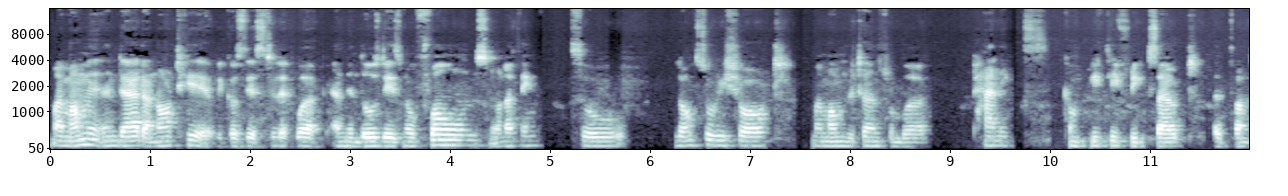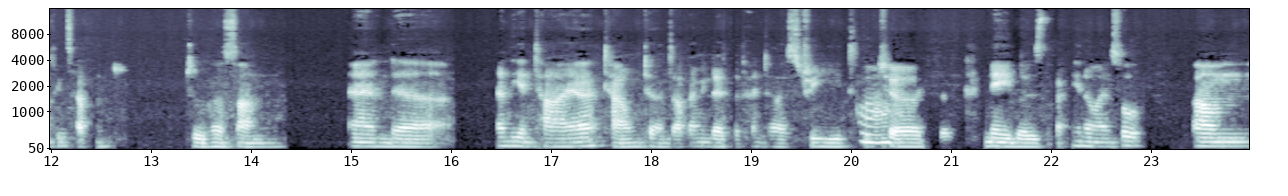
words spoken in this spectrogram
My mom and dad are not here because they're still at work. And in those days, no phones, no nothing. So, long story short, my mom returns from work, panics, completely freaks out that something's happened to her son, and uh, and the entire town turns up. I mean, there's the entire street, the Wow. church, the neighbors, you know, and so um,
